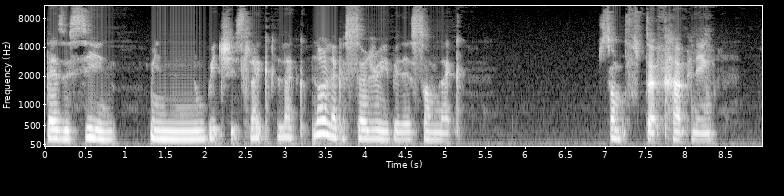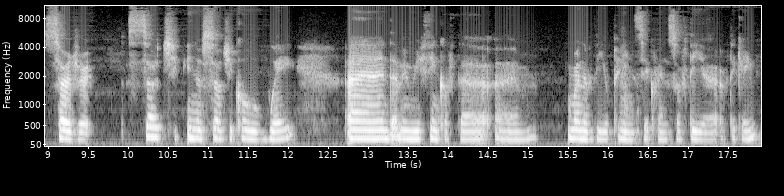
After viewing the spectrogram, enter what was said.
There's a scene in which it's like like not like a surgery, but there's some like some stuff happening, surgery, surg in a surgical way, and that made me think of the um, one of the opening sequence of the uh, of the game,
